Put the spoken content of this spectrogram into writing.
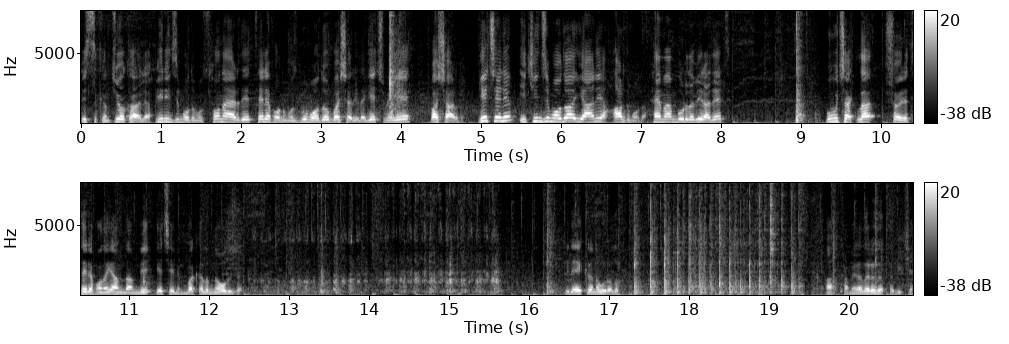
bir sıkıntı yok hala. Birinci modumuz sona erdi. Telefonumuz bu modu başarıyla geçmeyi başardı. Geçelim ikinci moda yani hard moda. Hemen burada bir adet bu bıçakla şöyle telefona yandan bir geçelim bakalım ne olacak. Bir de ekrana vuralım. Ha kameraları da tabii ki.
